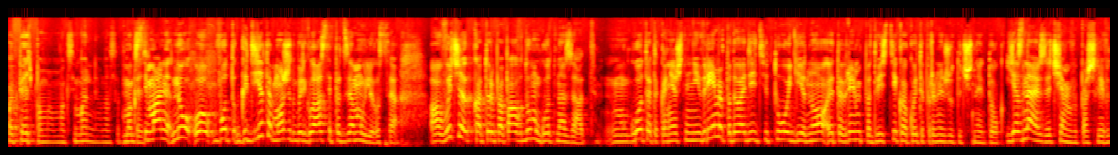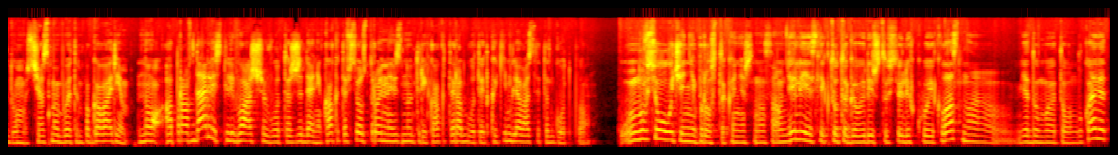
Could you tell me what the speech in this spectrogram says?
По пять, по-моему, максимальный у нас это Максимально. 5. Ну, вот где-то, может быть, глаз и подзамылился. А вы человек, который попал в Думу год назад. Год – это, конечно, не время подводить итоги, но это время подвести какой-то промежуточный итог. Я знаю, зачем вы пошли в Думу, сейчас мы об этом поговорим. Но оправдались ли ваши вот ожидания? Как это все устроено изнутри? Как это работает? Каким для вас этот год был? Ну, все очень непросто, конечно, на самом деле. Если кто-то говорит, что все легко и классно, я думаю, это он лукавит.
